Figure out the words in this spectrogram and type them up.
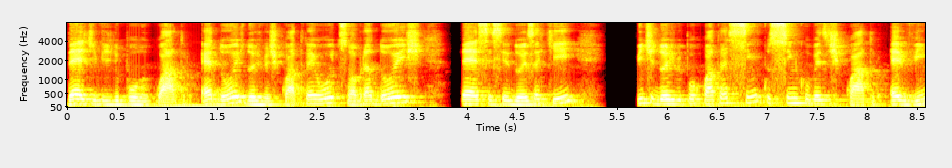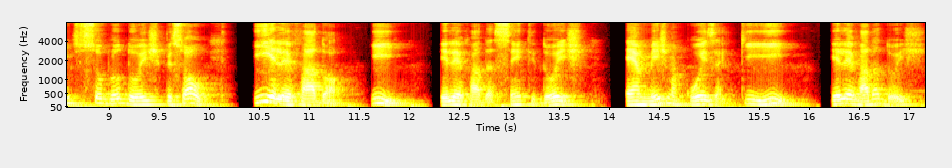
10 dividido por 4 é 2, 2 vezes 4 é 8, sobra 2, desce esse 2 aqui, 22 dividido por 4 é 5, 5 vezes 4 é 20, sobrou 2. Pessoal, i elevado, ó, i elevado a 102 é a mesma coisa que i elevado a 2.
